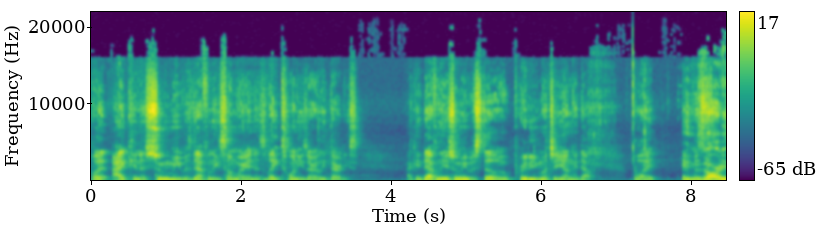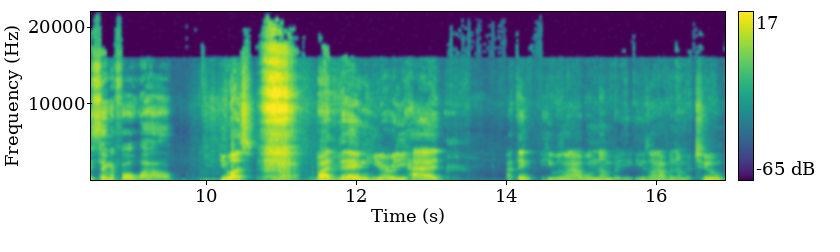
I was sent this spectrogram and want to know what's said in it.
but I can assume he was definitely somewhere in his late twenties, early thirties. I can definitely assume he was still pretty much a young adult. But He was was already singing for a while. He was. By then, he already had. I think he was on album number. He was on album number two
